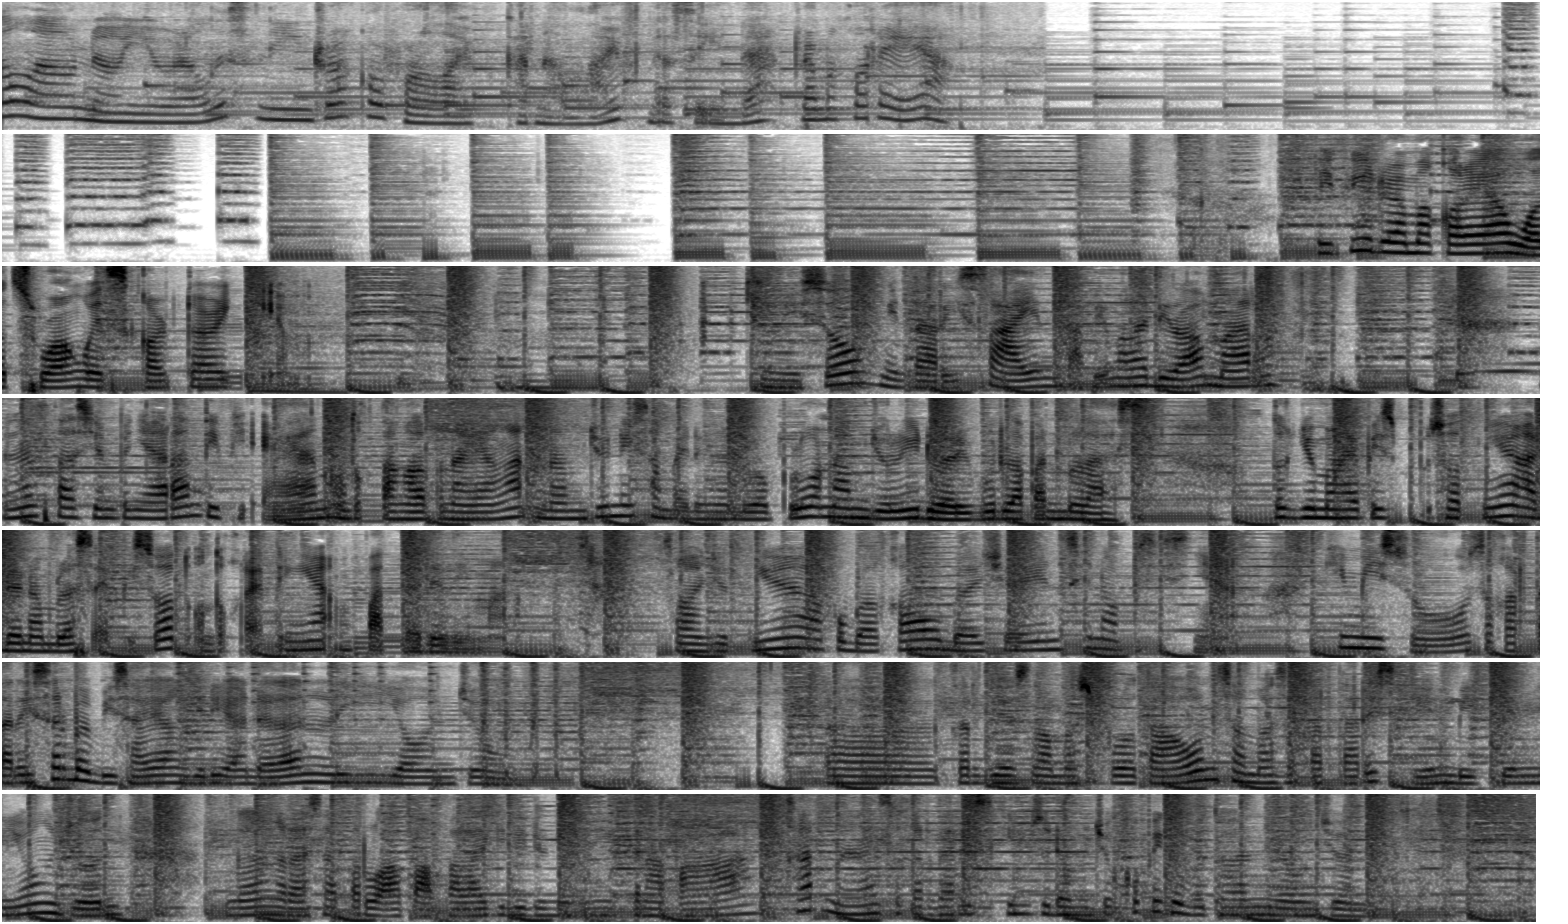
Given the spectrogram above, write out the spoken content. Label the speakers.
Speaker 1: Hello, now you are listening Drama for Life karena life gak seindah drama Korea. Review drama Korea What's Wrong with Carter Kim. Kim Iso minta resign tapi malah dilamar. Dengan stasiun penyiaran TVN untuk tanggal penayangan 6 Juni sampai dengan 26 Juli 2018. Untuk jumlah episodenya ada 16 episode untuk ratingnya 4 dari 5. Selanjutnya aku bakal bacain sinopsisnya. Kim Iso, sekretaris serba bisa yang jadi andalan Lee Yeon Jung. Uh, kerja selama 10 tahun sama sekretaris Kim bikin Yong Jun nggak ngerasa perlu apa-apa lagi di dunia ini. Kenapa? Karena sekretaris Kim sudah mencukupi kebutuhan Yong Jun.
